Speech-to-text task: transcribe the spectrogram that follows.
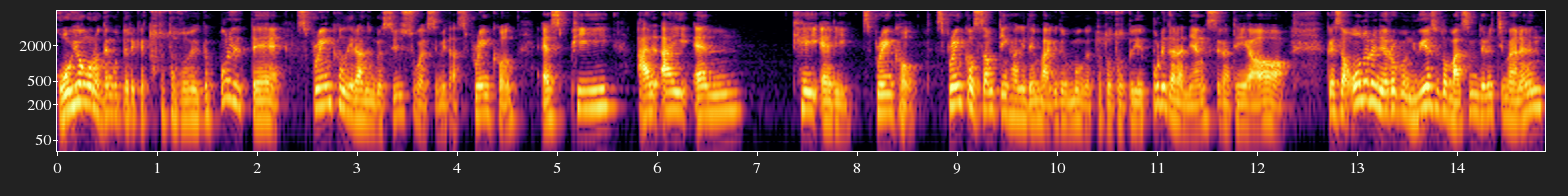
고형으로 된 것도 이렇게 토토토토 이렇게 뿌릴 때 sprinkle이라는 걸 쓸 수가 있습니다. sprinkle, s p r i n k l e, sprinkle, sprinkle something 하게 되면 말 그대로 뭔가 토토토토 뿌리다라는 뉘앙스가 돼요. 그래서 오늘은 여러분 위에서도 말씀드렸지만은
